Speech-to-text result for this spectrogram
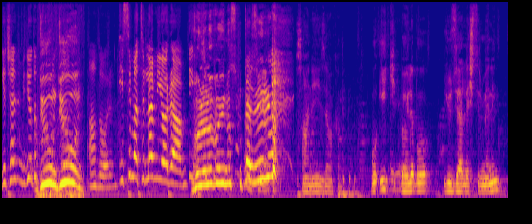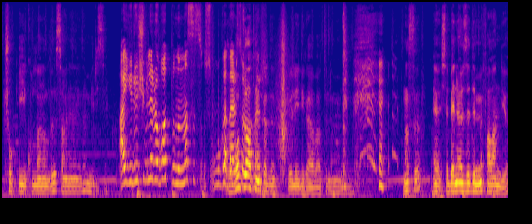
Geçen videoda... Dune, Dune. Ah doğru. İsim hatırlamıyorum. Villeneuve'yi nasıl unutuyorsun ya? Sahneyi izle bakalım. Bu ilk böyle bu yüz yerleştirmenin çok iyi kullanıldığı sahnelerden birisi. Ay yürüyüşü bile robot bunun. Nasıl bu kadar Robot sorulur? zaten kadın. Öyleydi galiba hatırlamıyorum. Nasıl? Evet işte beni özledin mi falan diyor.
